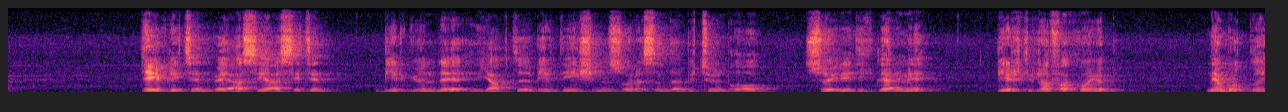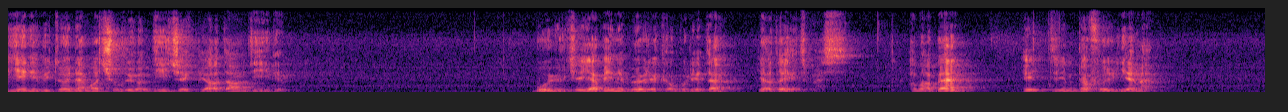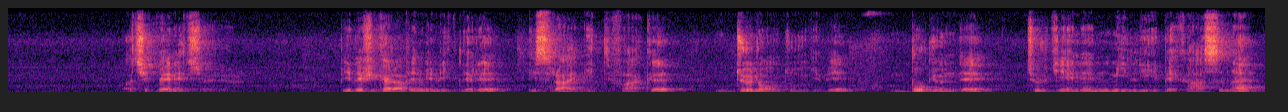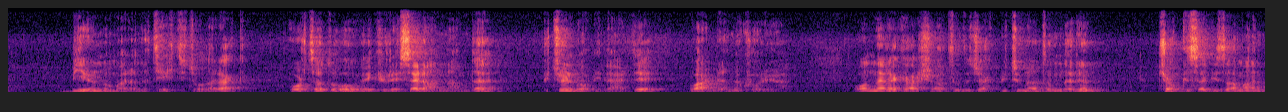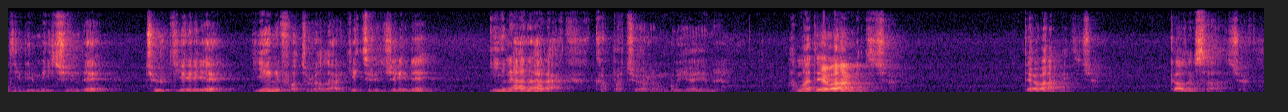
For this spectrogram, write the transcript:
devletin veya siyasetin bir günde yaptığı bir değişimin sonrasında bütün o söylediklerimi bir rafa koyup ne mutlu yeni bir dönem açılıyor diyecek bir adam değilim. Bu ülke ya beni böyle kabul eder ya da etmez. Ama ben ettiğim lafı yemem. Açık ve net söylüyorum. Birleşik Arap Emirlikleri, İsrail ittifakı dün olduğu gibi bugün de Türkiye'nin milli bekasına bir numaralı tehdit olarak Orta Doğu ve küresel anlamda bütün lobilerde varlığını koruyor. Onlara karşı atılacak bütün adımların çok kısa bir zaman dilimi içinde Türkiye'ye yeni faturalar getireceğini inanarak kapatıyorum bu yayını. Ama devam edeceğim. Devam edeceğim. Kalın sağlıcakla.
